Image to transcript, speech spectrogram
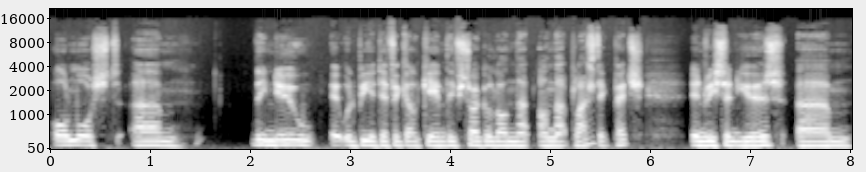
almost. Um, they knew it would be a difficult game. They've struggled on that on that plastic pitch in recent years, um,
